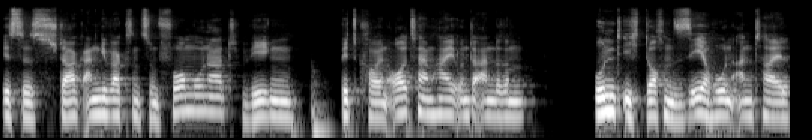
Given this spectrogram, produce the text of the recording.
ist es stark angewachsen zum Vormonat wegen Bitcoin All-Time High unter anderem. Und ich doch einen sehr hohen Anteil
